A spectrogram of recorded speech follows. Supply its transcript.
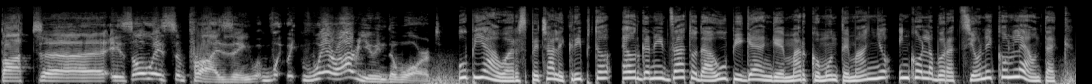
but uh, it's always surprising. W- where are you in the world? UP Hour Speciale Crypto è organizzato da UP Gang e Marco Montemagno in collaborazione con Leontech.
